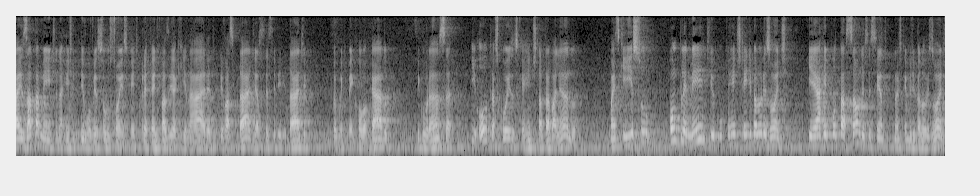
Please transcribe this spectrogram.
está exatamente na gente desenvolver soluções que a gente pretende fazer aqui na área de privacidade, acessibilidade, foi muito bem colocado, segurança e outras coisas que a gente está trabalhando, mas que isso complemente o que a gente tem de Belo Horizonte, que é a reputação desse centro que nós temos de Belo Horizonte,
